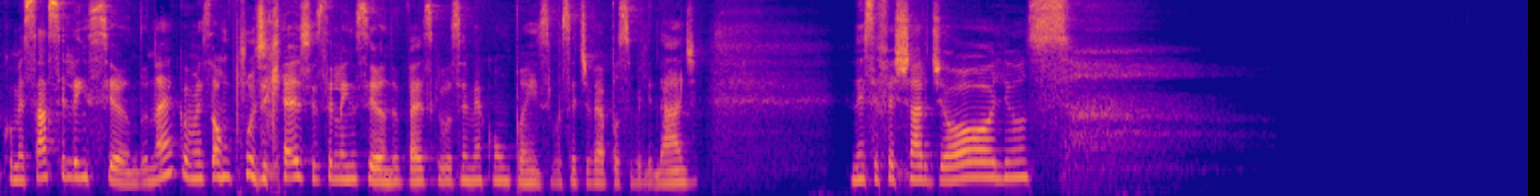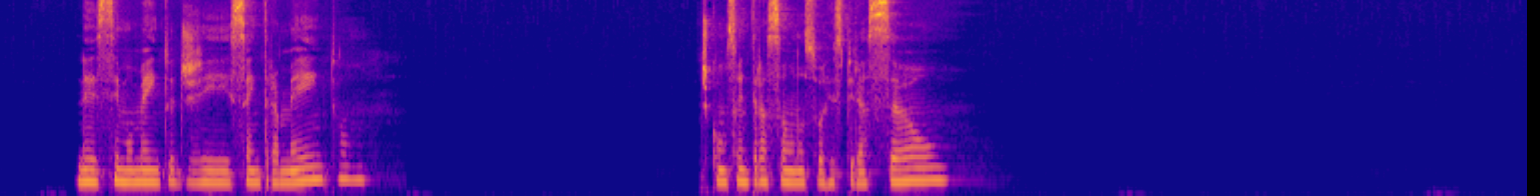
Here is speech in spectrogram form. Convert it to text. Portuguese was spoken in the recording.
começar silenciando, né? Começar um podcast silenciando. Peço que você me acompanhe, se você tiver a possibilidade. Nesse fechar de olhos, nesse momento de centramento, de concentração na sua respiração.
